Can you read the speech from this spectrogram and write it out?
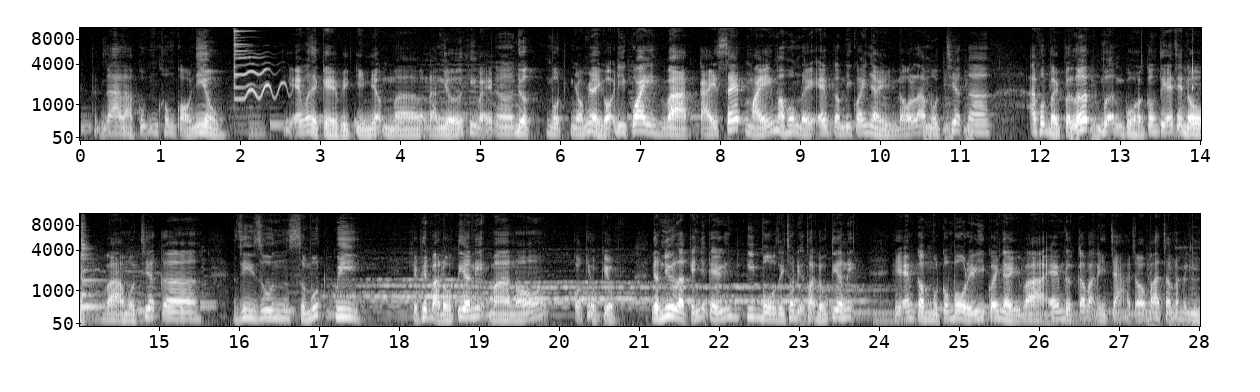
thực ra là cũng không có nhiều. Thì em có thể kể về kỷ niệm đáng nhớ khi mà em ờ, được một nhóm nhảy gọi đi quay và cái set máy mà hôm đấy em cầm đi quay nhảy đó là một chiếc ờ, iPhone 7 Plus mượn của công ty Eternal và một chiếc ờ, uh, Zhiyun Smooth Q. Cái phiên bản đầu tiên ý mà nó có kiểu kiểu gần như là cái những cái gimbal dành cho điện thoại đầu tiên ý. Thì em cầm một combo đấy đi quay nhảy và em được các bạn ấy trả cho 350 nghìn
